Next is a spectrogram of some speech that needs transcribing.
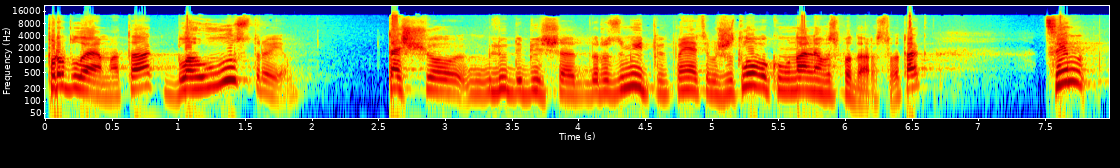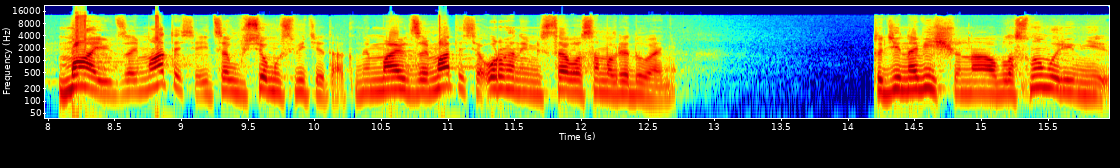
проблема, так? Благоустроєм, те, що люди більше розуміють під поняттям житлово-комунальне господарство, так? Цим мають займатися, і це в всьому світі так, не мають займатися органи місцевого самоврядування. Тоді навіщо на обласному рівні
